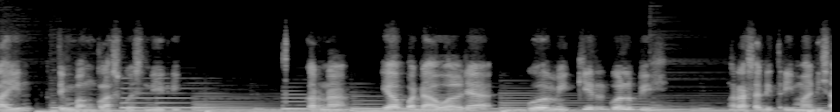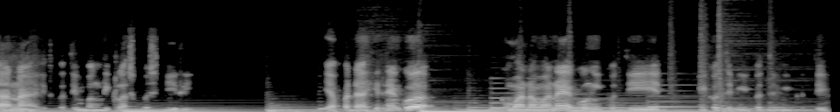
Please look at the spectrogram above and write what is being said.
lain ketimbang kelas gue sendiri. Karena ya pada awalnya gue mikir gue lebih ngerasa diterima di sana gitu ketimbang di kelas gue sendiri ya pada akhirnya gue ke mana-mana ya gue ngikutin ngikutin ngikutin ngikutin.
